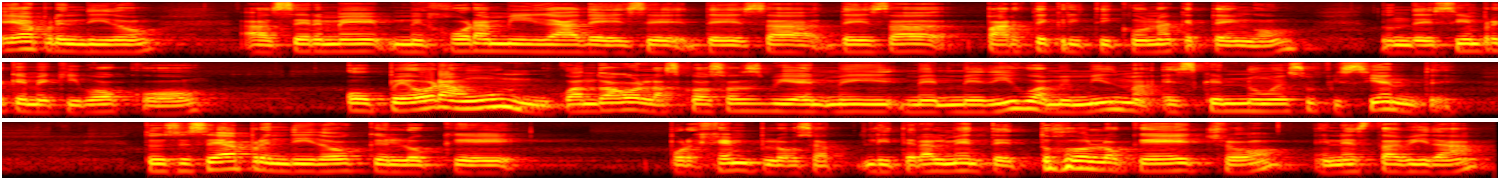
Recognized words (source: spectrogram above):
he aprendido a hacerme mejor amiga de, ese, de, esa, de esa parte criticona que tengo, donde siempre que me equivoco, o peor aún, cuando hago las cosas bien, me, me, me digo a mí misma, es que no es suficiente. Entonces he aprendido que lo que, por ejemplo, o sea, literalmente todo lo que he hecho en esta vida,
